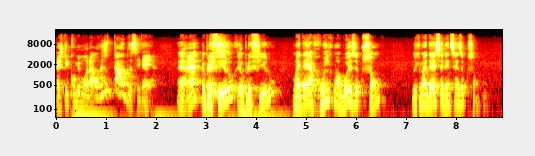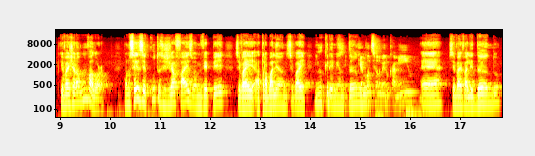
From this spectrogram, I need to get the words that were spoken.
A gente tem que comemorar o resultado dessa ideia. É, né? eu prefiro, eu prefiro uma ideia ruim com uma boa execução do que uma ideia excelente sem execução. Porque vai gerar algum valor. Quando você executa, você já faz o MVP, você vai trabalhando, você vai O que incrementando, aconteceu no meio do caminho? é, você vai validando,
